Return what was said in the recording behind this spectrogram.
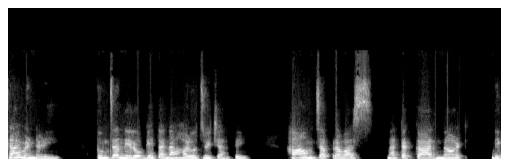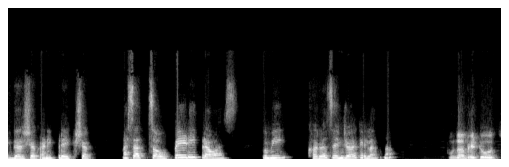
काय मंडळी तुमचा निरोप घेताना हळूच विचारते. हा आमचा प्रवास नाटककार नट दिग्दर्शक आणि प्रेक्षक असा चौपेडी प्रवास तुम्ही खरंच एन्जॉय केलात ना? पुन्हा भेटूच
